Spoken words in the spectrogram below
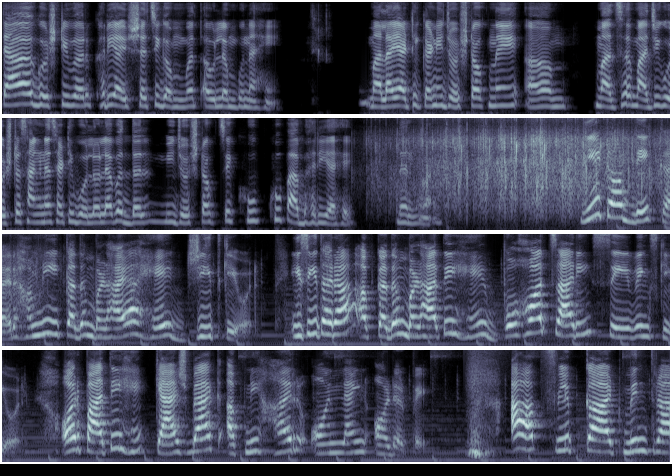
त्या गोष्टीवर खरी आयुष्याची गंमत अवलंबून आहे. मला या ठिकाणी जोस्टॉकने माझं, माझी गोष्ट सांगण्यासाठी बोलवल्याबद्दल मी जोस्टॉकचे खूप खूप आभारी आहे. धन्यवाद. ये टॉक देखकर हमने एक कदम बढ़ाया है जीत की ओर। इसी तरह अब कदम बढ़ाते हैं बहुत सारी सेविंग्स की ओर और पाते हैं कैशबैक अपने हर ऑनलाइन ऑर्डर पे। आप फ्लिपकार्ट, मिंत्रा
